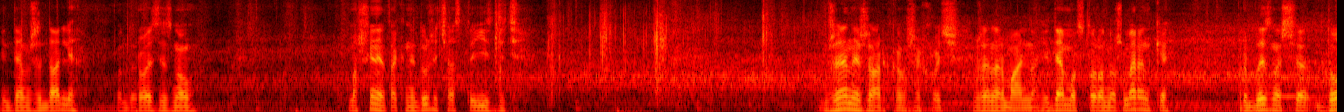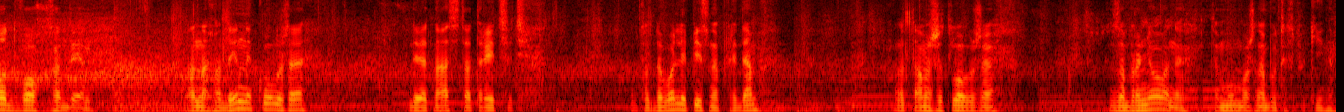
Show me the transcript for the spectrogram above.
Йдемо вже далі. По дорозі знову. Машини так не дуже часто їздять. Вже не жарко, вже хоч, вже нормально. Йдемо в сторону Жмеринки приблизно ще до 2 годин. А на годиннику вже 19.30. Тобто доволі пізно прийдемо. Але там житло вже заброньоване, тому можна бути спокійним.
